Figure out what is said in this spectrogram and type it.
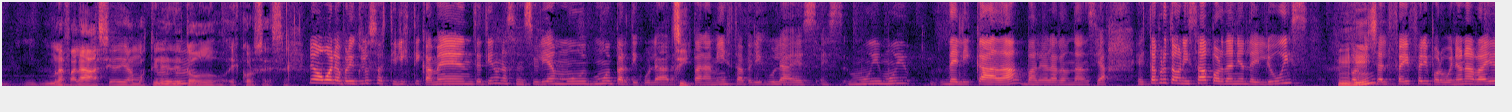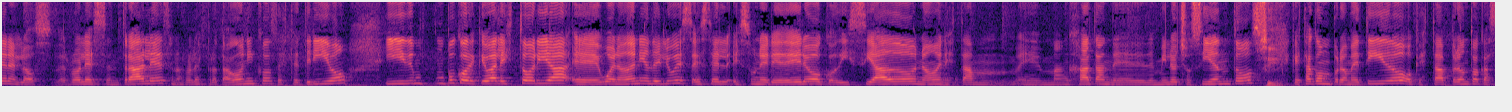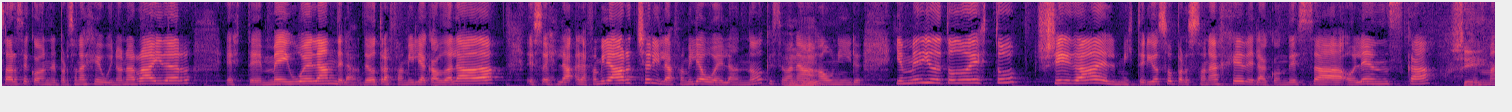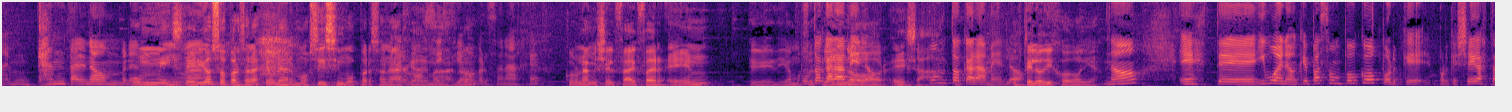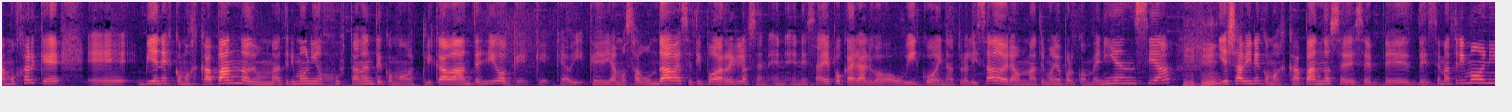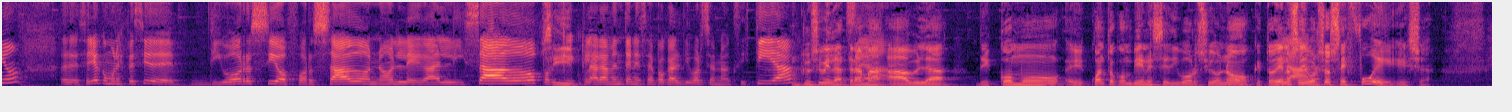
una falacia, digamos, tiene de todo Scorsese. No, bueno, pero incluso estilísticamente, tiene una sensibilidad muy, muy particular. Sí. Para mí esta película es, es muy, muy delicada, valga la redundancia. Está protagonizada por Daniel Day-Lewis, por. Michelle Pfeiffer y por Winona Ryder en los roles centrales, en los roles protagónicos de este trío. Y de un, un poco de qué va la historia. eh, bueno, Daniel Day-Lewis es, el, es un heredero codiciado, ¿no? En esta eh, Manhattan de, de 1800 Sí. que está comprometido o que está pronto a casarse con el personaje de Winona Ryder, este, May Whelan, de, la, de otra familia caudalada. Eso es la, la familia Archer y la familia Whelan, ¿no? Que se van a, unir. Y en medio de todo esto llega el misterioso personaje de la condesa Olenska. Sí. Me, me encanta el nombre. Un encima. misterioso personaje, un hermosísimo personaje además, Hermosísimo ¿no? personaje. Con una Michelle Pfeiffer en, eh, digamos, Punto esplendor. caramelo. Exacto. Punto caramelo. Usted lo dijo, doña. ¿no? Este, y bueno, ¿qué pasa un poco? Porque, porque llega esta mujer que eh, viene como escapando de un matrimonio justamente, como explicaba antes Diego, que, que, que, que, digamos abundaba ese tipo de arreglos en, en- en esa época, era algo ubicuo y naturalizado, era un matrimonio por conveniencia, y ella viene como escapándose de ese, de, de ese matrimonio. Eh, sería como una especie de divorcio forzado, no legalizado, porque Sí. claramente en esa época el divorcio no existía. Inclusive la O trama sea, habla de cómo, eh, cuánto conviene ese divorcio o no, que todavía no se divorció, se fue ella.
